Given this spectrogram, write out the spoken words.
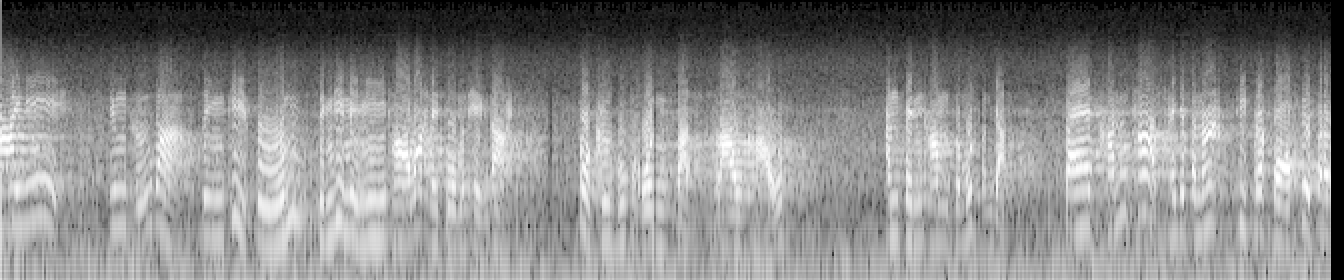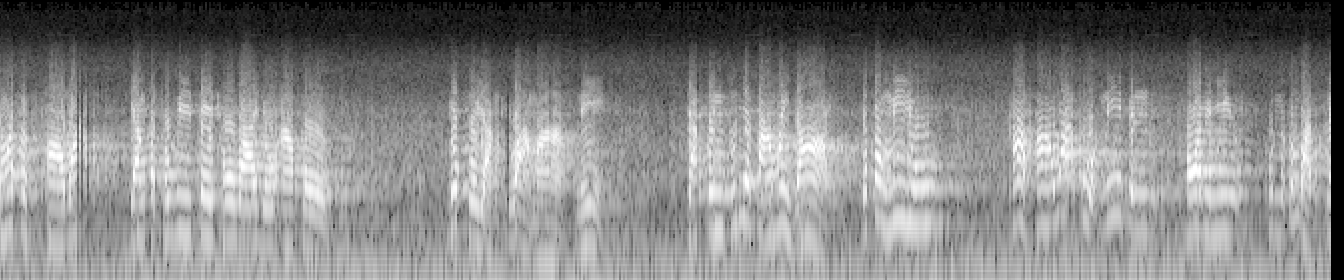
กายนี้จึงถือว่าสิ่งที่ศูนย์สิ่งที่ไม่มีภาวะในตัวมันเองได้ ก็คือบุคคลสัตว์เราเขา อันเป็นคำสมมติบัญญัติ แต่ขันธาตุอายตนะที่ประกอบด้วยปรมัตถภาวะอย่างปฐวีเตโชวายโยอาโป ยกตัวอย่างที่ว่ามานี่จะเป็นสุญญตาไม่ได้ จะต้องมีอยู่ ถ้าภาวะพวกนี้เป็นพอไม่มีคุณสมบัติใน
